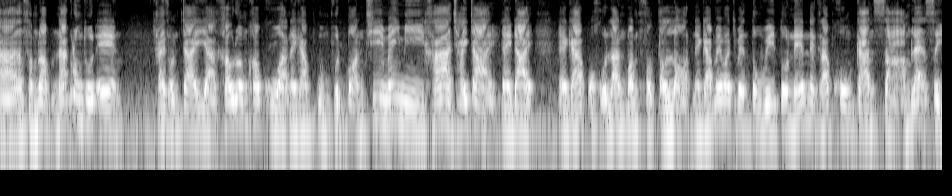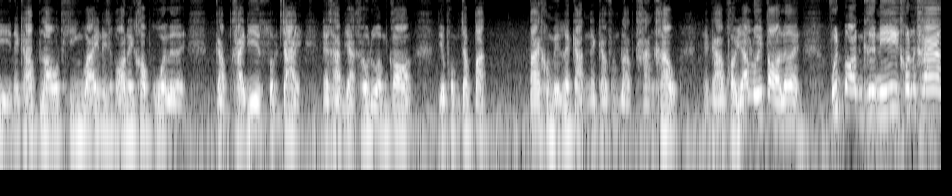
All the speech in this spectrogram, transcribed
อสำหรับนักลงทุนเองใครสนใจอยากเข้าร่วมครอบครัวนะครับกลุ่มฟุตบอลที่ไม่มีค่าใช้จ่ายใดๆนะครับโอ้โหรันบอลสดตลอดนะครับไม่ว่าจะเป็นตัววีตัวเน้นนะครับโครงการ 3 และ4นะครับเราทิ้งไว้ในเฉพาะในครอบครัวเลย กับใครที่สนใจนะครับอยากเข้าร่วมก็ เดี๋ยวผมจะปัก ใต้คอมเมนต์แล้วกันนะครับสำหรับทางเข้านะครับขออนุญาตลุยต่อเลย ฟุตบอลคืนนี้ค่อนข้าง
